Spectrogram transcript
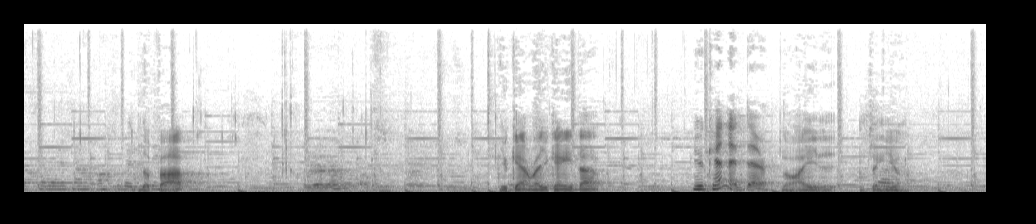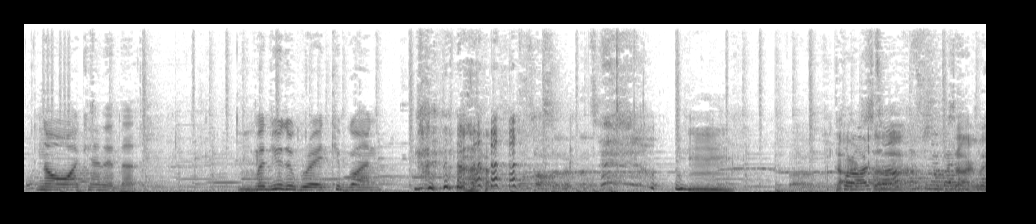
The fat. You can't, right? You can't eat that? You can eat there. No, I eat it. I'm saying you. No, I can't eat that. Mm. But you do great. Keep going. Mm. The For uh, art Artsakh? sucks. Exactly.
